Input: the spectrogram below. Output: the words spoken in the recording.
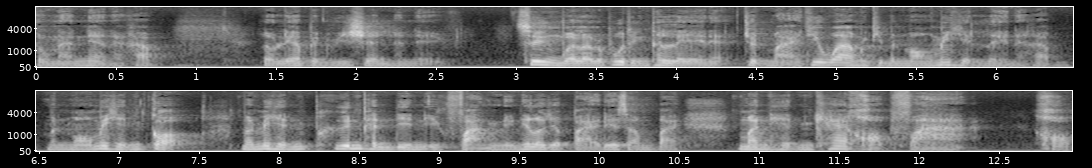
ตรงนั้นเนี่ยนะครับ เราเรียกเป็นวิชั่นนั่นเอง ซึ่งเวลาเราพูดถึงทะเลเนี่ยจุดหมายที่ว่าบางทีมันมองไม่เห็นเลยนะครับ มันมองไม่เห็นเกาะ มันไม่เห็นพื้นแผ่นดินอีกฝั่งหนึ่งที่เราจะไปด้วยซ้ำไป มันเห็นแค่ขอบฟ้า ขอบ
